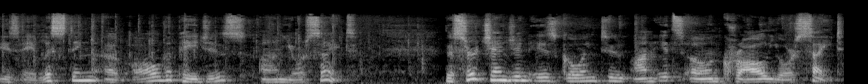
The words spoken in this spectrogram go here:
is a listing of all the pages on your site. The search engine is going to, on its own, crawl your site.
